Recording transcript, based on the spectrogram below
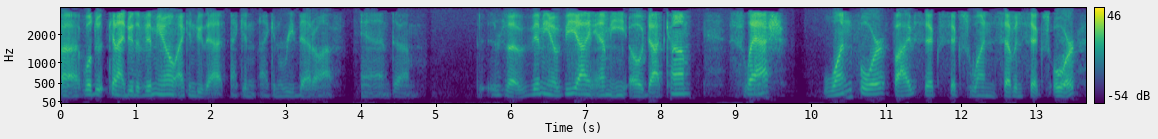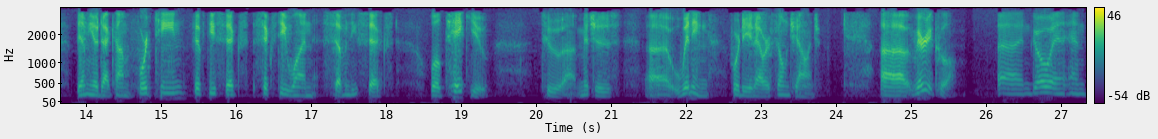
Uh, well, do, can I do the Vimeo? I can do that. I can I can read that off, and um, there's a Vimeo, V-I-M-E-O dot com slash one four five six six one seven six or Vimeo dot com fourteen fifty six sixty one seventy six will take you to uh, Mitch's uh, winning 48 hour film challenge. Uh, very cool. Uh, and go and, and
